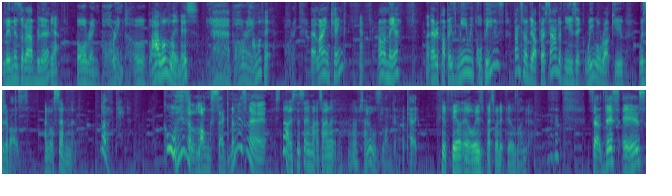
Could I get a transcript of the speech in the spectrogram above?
Les Miserables. yeah. Boring, boring. Oh, boring. I love Les Mis. yeah, boring. I love it. boring. Uh, Lion King, Yeah. Mamma Mia. Mary Poppins, Mary Poppins, Phantom of the Opera, Sound of Music, We Will Rock You, Wizard of Oz. I got seven then. Well, okay. Cool. This is a long segment, isn't it? It's not. It's the same amount of time. It. Feels longer. Okay. It feel it always better when it feels longer. So this is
